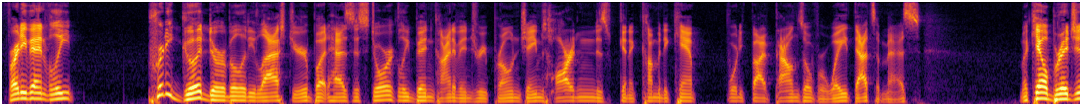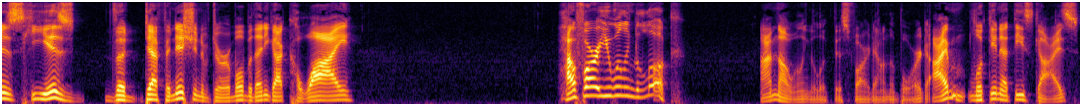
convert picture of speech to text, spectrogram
Freddie VanVleet pretty good durability last year, but has historically been kind of injury prone. James Harden is going to come into camp 45 pounds overweight. That's a mess. Mikal Bridges, he is the definition of durable, but then he got Kawhi. How far are you willing to look? I'm not willing to look this far down the board. I'm looking at these guys.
